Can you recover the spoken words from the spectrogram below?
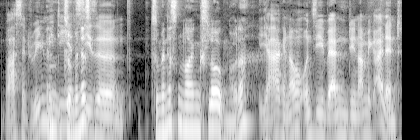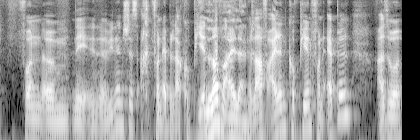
war es nicht Realme, Ähm, die jetzt diese Zumindest einen neuen Slogan, oder? ja, genau. Und sie werden Dynamic Island von, ähm, nee, wie nennt ich das? Ach, von Apple da kopieren. Love Island. Love Island kopieren von Apple. Also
